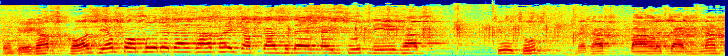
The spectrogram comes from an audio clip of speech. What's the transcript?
โอเคครับ ขอเสียงปรบมือดังๆครับ ให้กับการแสดงในชุดนี้ครับ ชื่อชุดนะครับ บางละจันหน้า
